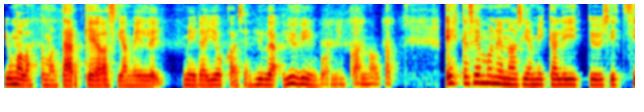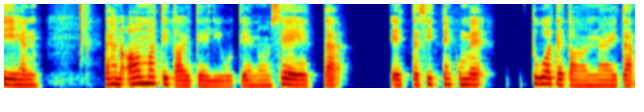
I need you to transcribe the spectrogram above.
jumalattoman tärkeä asia meille, meidän jokaisen hyvä, hyvinvoinnin kannalta. Ehkä semmoinen asia, mikä liittyy sit siihen tähän ammattitaiteilijuuteen on se, että, että sitten kun me tuotetaan näitä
